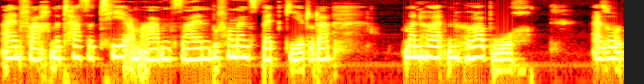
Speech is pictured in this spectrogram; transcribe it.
einfach eine Tasse Tee am Abend sein, bevor man ins Bett geht oder man hört ein Hörbuch. Also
